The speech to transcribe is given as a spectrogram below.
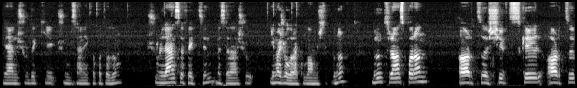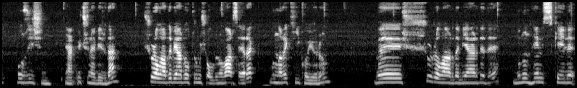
yani şuradaki şunu bir saniye kapatalım. Şu lens efektin mesela şu imaj olarak kullanmıştık bunu. Bunun transparan artı shift scale artı position yani üçüne birden şuralarda bir yerde oturmuş olduğunu varsayarak bunlara key koyuyorum. Ve şuralarda bir yerde de bunun hem scale'i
